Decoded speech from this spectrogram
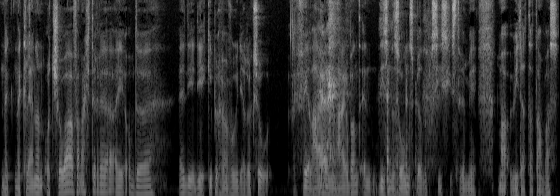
een, een kleine Ochoa van achter uh, op de. Uh, die, die keeper van vroeger, die had ook zo veel haar en een haarband. En die zijn zoon speelde precies gisteren mee. Maar wie dat, dat dan was.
